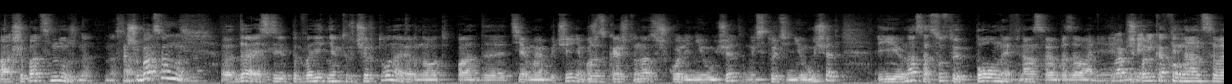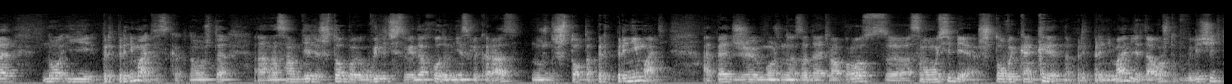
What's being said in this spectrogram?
А ошибаться нужно. На самом ошибаться деле. нужно. Э, да, если подводить некоторую черту, наверное, вот под э, темой обучения, можно сказать, что у нас в школе не учат, в институте не учат, и у нас отсутствует полное финансовое образование. Вообще не только никакого. финансовое, но и предпринимательское, потому что а, на самом деле, чтобы увеличить свои доходы в несколько раз, нужно что-то предпринимать. Опять же, можно задать вопрос э, самому себе, что вы конкретно предпринимаете для того, чтобы увеличить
